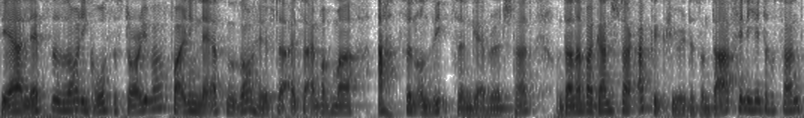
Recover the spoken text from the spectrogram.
der letzte Saison die große Story war, vor allen Dingen in der ersten Saisonhälfte, als er einfach mal 18 und 17 geaveraged hat und dann aber ganz stark abgekühlt ist. Und da finde ich interessant,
